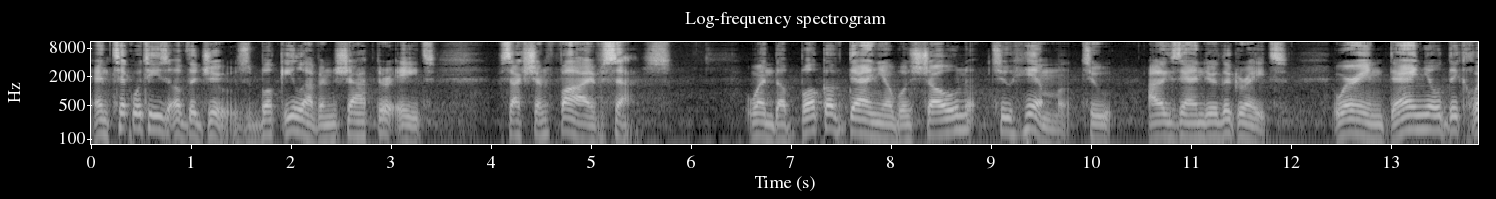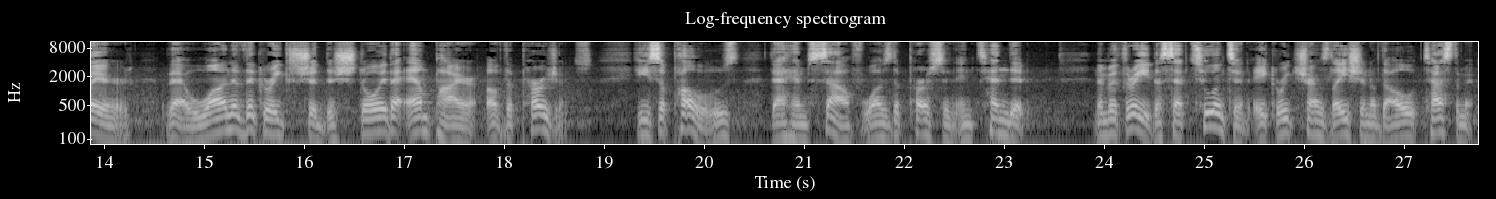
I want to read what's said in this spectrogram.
Antiquities of the Jews, Book 11, Chapter 8, Section 5 says, when the book of Daniel was shown to him, to Alexander the Great, wherein Daniel declared that one of the Greeks should destroy the empire of the Persians, he supposed that himself was the person intended. Number three, the Septuagint, a Greek translation of the Old Testament,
